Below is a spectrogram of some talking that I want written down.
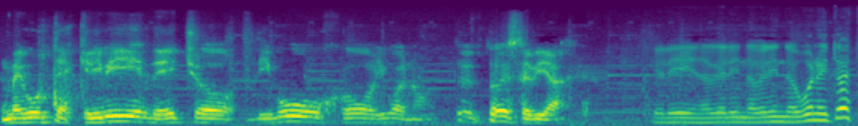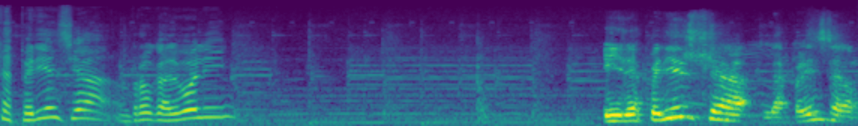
me gusta escribir, de hecho dibujo y bueno, todo ese viaje. Qué lindo, qué lindo, qué lindo. Bueno, ¿y toda esta experiencia, Rock al Boli? Y la experiencia, la experiencia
